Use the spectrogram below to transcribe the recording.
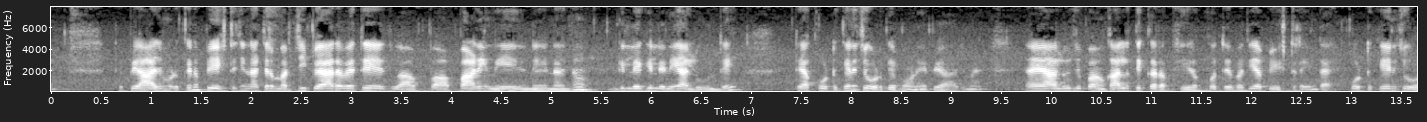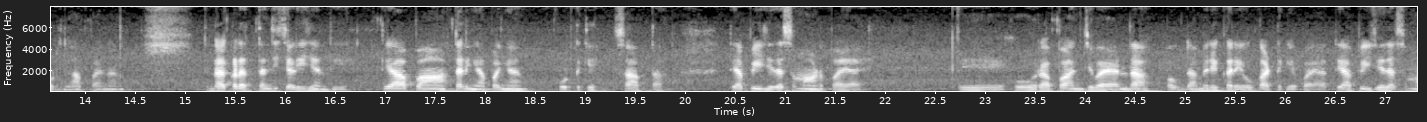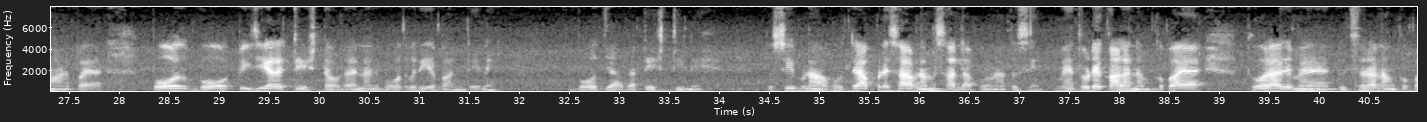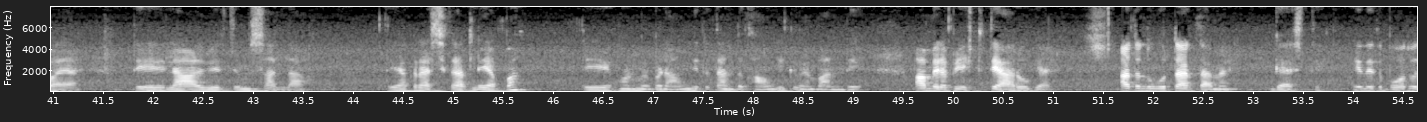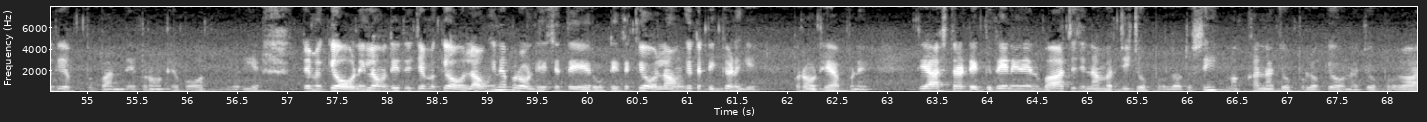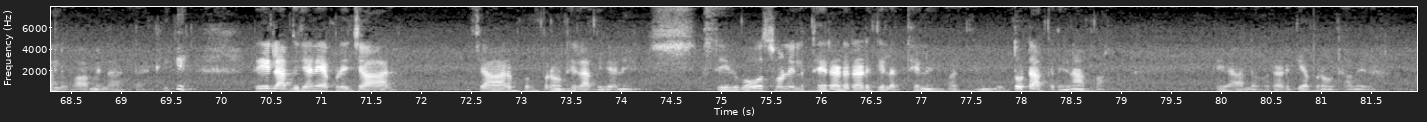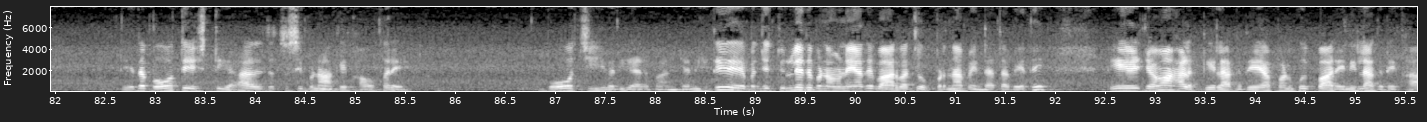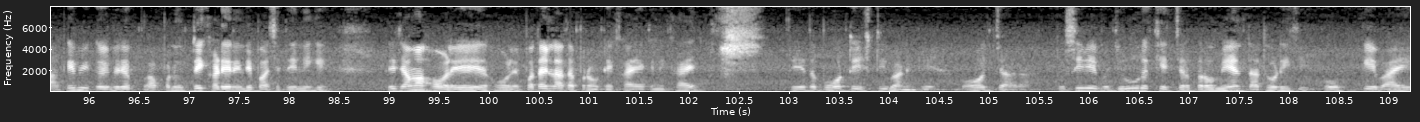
ਤੇ ਪਿਆਜ਼ ਮੁੜ ਕੇ ਨਾ ਪੇਸਟ ਜਿੰਨਾ ਚਿਰ ਮਰਜ਼ੀ ਪਿਆ ਰਵੇ ਤੇ ਪਾ- ਪਾਣੀ ਨਹੀਂ, ਨਹੀਂ- ਨਾ, ਗਿੱਲੇ ਗਿੱਲੇ ਨਹੀਂ ਆਲੂ ਹੁੰਦੇ। ਤੇ ਆ ਘੁੱਟ ਕੇ ਨਿਚੋੜ ਕੇ ਪਾਉਣੇ ਪਿਆਜ਼ ਮੈਂ। ਇਹ ਆਲੂ ਜੇ ਭਾਵੇਂ ਕੱਲ੍ਹ ਤੱਕ ਰੱਖੀ, ਰੱਖੋ ਤੇ ਵਧੀਆ ਪੇਸਟ ਰਹਿੰਦਾ ਹੈ। ਘੁੱਟ ਕੇ ਨਿਚੋੜਦੇ ਹਾਂ ਆਪਾਂ ਇਹਨਾਂ ਨੂੰ। ਤੇ ਨਾਲ ਕੜਤਨ ਜੀ ਚਲੀ ਜਾਂਦੀ ਹੈ। ਤੇ ਆਹ ਆਪਾਂ ਧਨੀਆ ਪਾਈਆਂ ਕੁੱਟ ਕੇ ਸਾਫਤਾ ਤੇ ਆ ਪੀਜੇ ਦਾ ਸਮਾਨ ਪਾਇਆ ਹੈ। ਤੇ ਹੋਰ ਆਪਾਂ ਅੰਜਵਾਇਣ ਦਾ ਪੌਦਾ ਮੇਰੇ ਘਰੇ ਉਹ ਕੱਟ ਕੇ ਪਾਇਆ। ਤੇ ਆ ਪੀਜੇ ਦਾ ਸਮਾਨ ਪਾਇਆ। ਬਹੁਤ ਬਹੁਤ ਪੀਜੇ ਵਾਲਾ ਟੇਸਟ ਆਉਂਦਾ ਇਹਨਾਂ ਦੇ ਬਹੁਤ ਵਧੀਆ ਬਣਦੇ ਨੇ, ਬਹੁਤ ਜ਼ਿਆਦਾ ਟੇਸਟੀ ਨੇ। ਤੁਸੀਂ ਬਣਾਓ ਤੇ ਆਪਣੇ ਹਿਸਾਬ ਨਾਲ ਮਸਾਲਾ ਪਾਉਣਾ ਤੁਸੀਂ। ਮੈਂ ਥੋੜਾ ਕਾਲਾ ਨਮਕ ਪਾਇਆ ਹੈ ਥੋੜਾ ਜਿਹਾ ਮੈਂ ਦੂਸਰਾ ਨਮਕ ਪਾਇਆ ਹੈ ਤੇ ਲਾਲ ਮਿਰਚ, ਮਸਾਲਾ ਤੇ ਆ ਕ੍ਰਸ਼ ਕਰ ਲਏ ਆਪਾਂ। ਤੇ ਹੁਣ ਮੈਂ ਬਣਾਉਂਗੀ ਤੇ ਤੁਹਾਨੂੰ ਦਿਖਾਉਂਗੀ ਕਿਵੇਂ ਬਣਦੇ। ਆ ਮੇਰਾ ਪੇਸਟ ਤਿਆਰ ਹੋ ਗਿਆ। ਹੈ ਆ ਤੰਦੂਰ ਧਰਤਾ ਮੈਂ ਗੈਸ ਤੇ। ਇਹਦੇ ਤਾਂ ਬਹੁਤ ਵਧੀਆ ਬਣਦੇ, ਪਰੌਂਠੇ ਬਹੁਤ ਵਧੀਆ। ਤੇ ਮੈਂ ਘਿਓ ਨਹੀਂ ਲਾਉਂਦੀ ਤੇ ਜੇ ਮੈਂ ਘਿਓ ਲਾਉਂਗੀ ਨਾ ਪਰੌਂਠੇ 'ਚ ਤੇ ਰੋਟੀ ਤੇ ਘਿਓ ਲਾਉਂਗੀ ਤੇ ਡਿੱਗਣਗੇ ਪਰੌਂਠੇ ਆਪਣੇ। ਤੇ ਇਸ ਤਰ੍ਹਾਂ ਡਿੱਗਦੇ ਨਹੀਂ, ਇਹਨੂੰ ਬਾਅਦ 'ਚ ਜਿੰਨਾ ਮਰਜ਼ੀ ਚੋਪੜ ਲਓ ਤੁਸੀਂ, ਮੱਖਣ ਨਾਲ ਚੋਪੜ ਲਓ, ਘਿਓ ਨਾਲ ਚੋਪੜ ਲਓ ਆਲੂ ਆ ਮੈਂ ਲਾਤਾ ਠੀਕ ਹੈ? ਤੇ ਲੱਗ ਜਾਣੇ ਆਪਣੇ ਚਾਰ ਚਾਰ ਪਰੌਂਠੇ ਲੱਗ ਜਾਣੇ। ਤੇ ਬਹੁਤ ਸੋਹਣੇ ਲੱਥੇ, ਰੜ ਰੜ ਕੇ ਲੱਥੇ ਨੇ ਉੱਤੋਂ ਢੱਕ ਦੇਣਾ ਆਪਾਂ। ਤੇ ਆਲੂ ਰੜ ਗਿਆ ਪਰੌਂਠਾ ਮੇਰਾ। ਤੇ ਇਹਦਾ ਬਹੁਤ ਟੇਸਟੀ ਆ ਇਹ ਤੁਸੀਂ ਬਣਾ ਕੇ ਖਾਓ ਘਰੇ। ਬਹੁਤ ਚੀਜ਼ ਵਧੀਆ ਤੇ ਬਣ ਜਾਣੀ ਤੇ ਬੰਜੇ ਚੁੱਲ੍ਹੇ ਤੇ ਬਣਾਉਣੇ ਆ ਤੇ ਵਾਰ-ਵਾਰ ਚੋਪੜਨਾ ਪੈਂਦਾ ਤਵੇ ਤੇ। ਇਹ ਜਮਾਂ ਹਲਕੇ ਲੱਗਦੇ ਆ, ਆਪਾਂ ਨੂੰ ਕੋਈ ਭਾਰੇ ਨਹੀਂ ਲੱਗਦੇ ਖਾ ਕੇ ਵੀ ਕਈ ਵਾਰ ਆਪਾਂ ਨੂੰ ਉੱਤੇ ਹੀ ਖੜੇ ਰਹਿੰਦੇ ਪਚਦੇ ਨਹੀਂਗੇ ਤੇ ਜਮਾਂ ਹੌਲੇ ਹੌਲੇ ਪਤਾ ਨਹੀਂ ਲੱਗਦਾ ਪਰੌਂਠੇ ਖਾਏ ਕਿ ਨਹੀਂ ਖਾਏ। ਤੇ ਇਹ ਤਾਂ ਬਹੁਤ ਟੇਸਟੀ ਬਣ ਗਏ ਬਹੁਤ ਜ਼ਿਆਦਾ। ਤੁਸੀਂ ਵੀ ਜ਼ਰੂਰ ਖੇਚਲ ਕਰੋ ਮਿਹਨਤ ਆ ਥੋੜੀ ਜੀ ਓਕੇ ਬਾਏ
